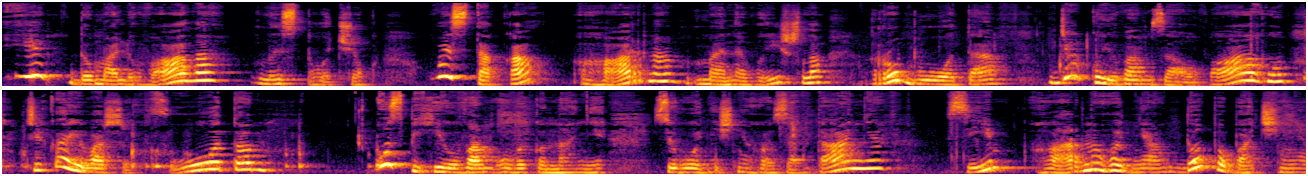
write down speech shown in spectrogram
І домалювала листочок. Ось така гарна в мене вийшла робота. Дякую вам за увагу. Чекаю ваших фото. Успіхів вам у виконанні сьогоднішнього завдання. Всім гарного дня! До побачення!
